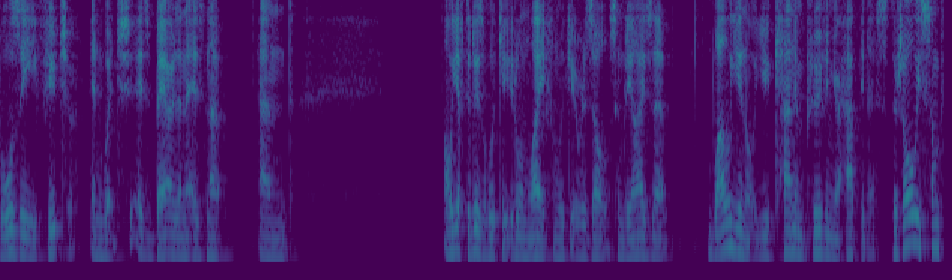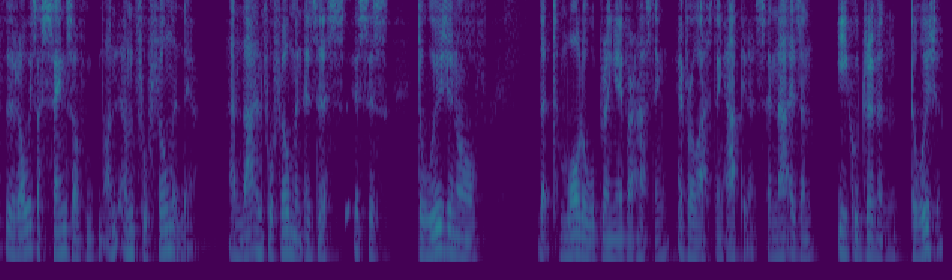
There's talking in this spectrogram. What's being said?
rosy future in which it's better than it is now. And all you have to do is look at your own life and look at your results and realize that while you know you can improve in your happiness, there's always something. There's always a sense of un- unfulfillment there, and that unfulfillment is this is this delusion of that tomorrow will bring everlasting everlasting happiness, and that is an ego driven delusion.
